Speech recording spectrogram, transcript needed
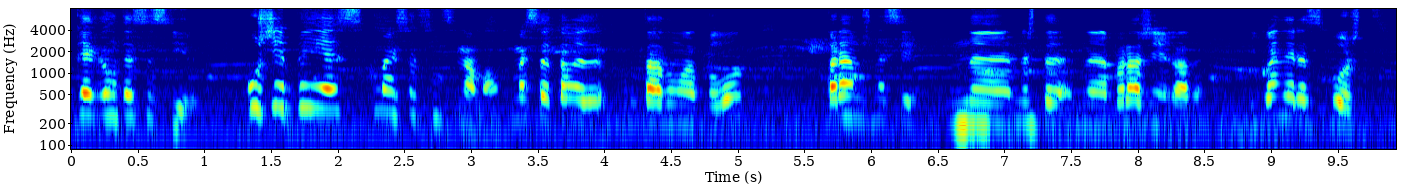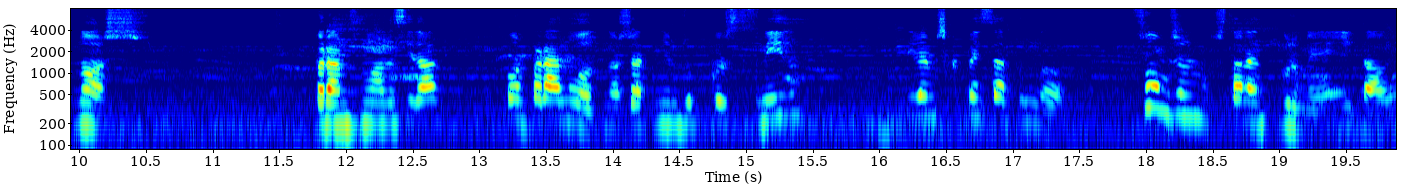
O que é que acontece a seguir? O GPS começa a funcionar mal. Começa a estar de um lado para o outro. Paramos na, na, nesta, na paragem errada. E quando era suposto nós pararmos num lado da cidade, fomos parar no outro. Nós já tínhamos o percurso definido. Tivemos que pensar tudo novo. Fomos a um restaurante gourmet em Itália,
